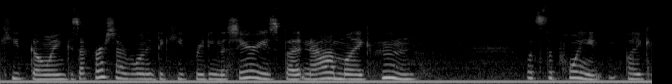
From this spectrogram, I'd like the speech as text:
keep going because at first I wanted to keep reading the series but now I'm like hmm what's the point like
